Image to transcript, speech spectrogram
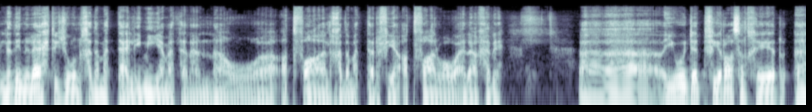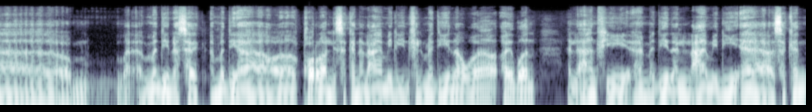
الذين لا يحتاجون خدمات تعليمية مثلا أو أطفال خدمات ترفيه أطفال وإلى آخره يوجد في رأس الخير آه، مدينة سك... مدينة قرى لسكن العاملين في المدينة وأيضا الآن في مدينة للعاملين آه، سكن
